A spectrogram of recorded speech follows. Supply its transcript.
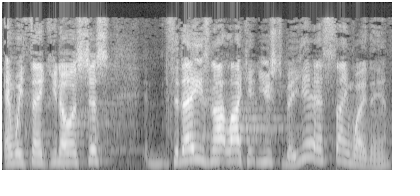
And we think, you know, it's just, today's not like it used to be. Yeah, it's the same way then.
